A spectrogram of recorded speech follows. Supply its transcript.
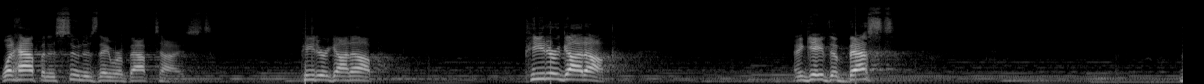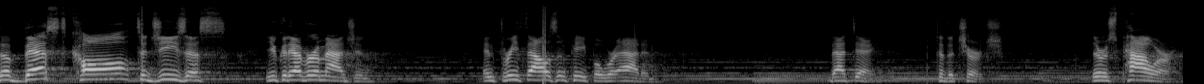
what happened as soon as they were baptized? Peter got up. Peter got up and gave the best the best call to Jesus you could ever imagine. And 3,000 people were added that day to the church. There is power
